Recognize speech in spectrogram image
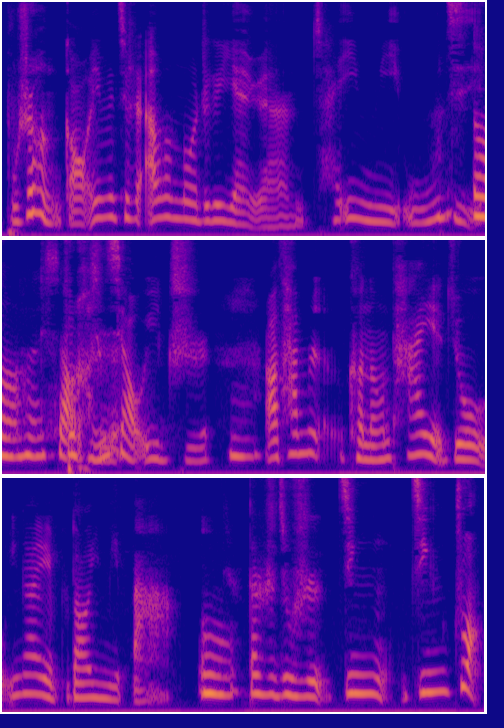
不是很高，因为其实 Eleanor 这个演员才一米五几，嗯，很小，就很小一只。嗯，然后他们可能他也就应该也不到一米八，嗯，但是就是精精壮，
